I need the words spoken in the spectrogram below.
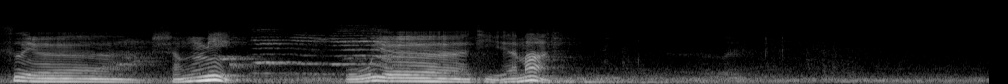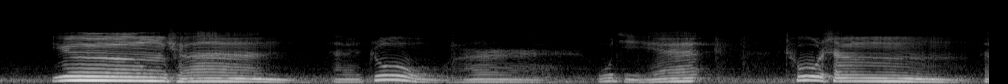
四曰生密，五曰解慢。涌泉在注而无解，出。生在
